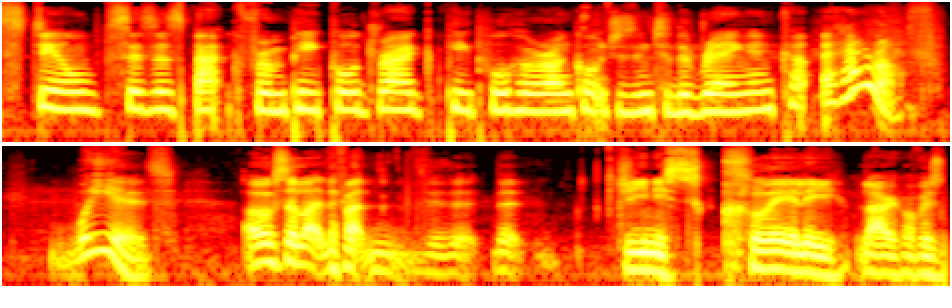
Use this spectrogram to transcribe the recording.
steal scissors back from people, drag people who are unconscious into the ring, and cut their hair off. Weird. I also like the fact that, that, that Genius clearly, Lanny Poffo is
